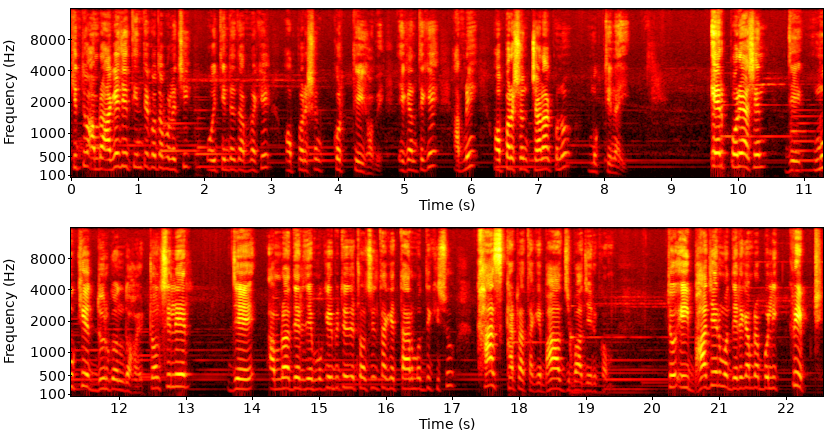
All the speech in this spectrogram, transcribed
কিন্তু আমরা আগে যে তিনটে কথা বলেছি, ওই তিনটাতে আপনাকে অপারেশন করতেই হবে। এখান থেকে আপনি অপারেশন ছাড়া কোনো মুক্তি নাই। এরপরে আসেন যে মুখে দুর্গন্ধ হয়। টনসিলের যে আমাদের যে মুখের ভিতরে যে টনসিল থাকে, তার মধ্যে কিছু খাস কাটা থাকে, ভাজ বাজ এরকম। তো এই ভাজের মধ্যে এটাকে আমরা বলি ক্রিপ্ট।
